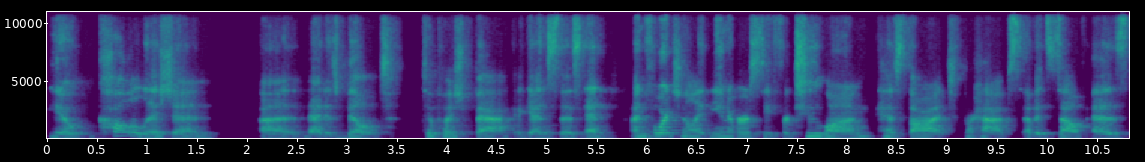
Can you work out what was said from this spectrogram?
you know, coalition uh, that is built to push back against this. And unfortunately, the university for too long has thought perhaps of itself as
